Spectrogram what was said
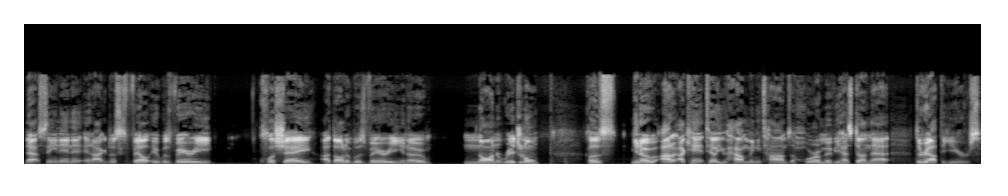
that scene in it and I just felt it was very cliche. I thought it was very, you know, non-original because, you know, I, I can't tell you how many times a horror movie has done that throughout the years.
